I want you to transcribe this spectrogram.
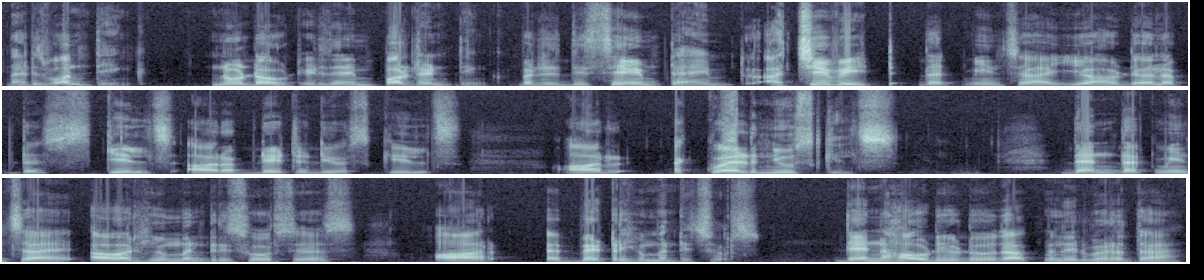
That is one thing. No doubt, it is an important thing. But at the same time, to achieve it, that means uh, you have developed skills or updated your skills or acquired new skills. Then that means uh, our human resources are a better human resource. Then how do you do the Atmanirbharata?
